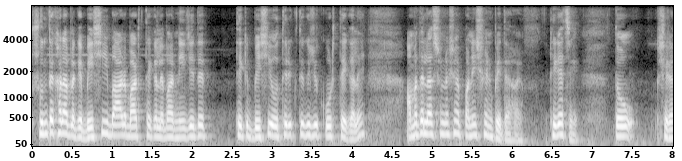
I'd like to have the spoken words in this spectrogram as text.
শুনতে খারাপ লাগে, বেশি বার বাড়তে গেলে বা নিজেদের থেকে বেশি অতিরিক্ত কিছু করতে গেলে আমাদের লাস্ট অনেক সময় পানিশমেন্ট পেতে হয়, ঠিক আছে? তো সেটা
